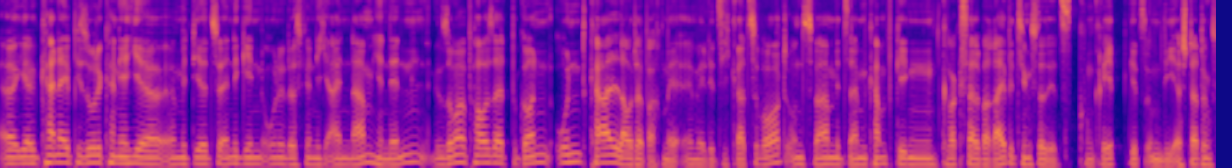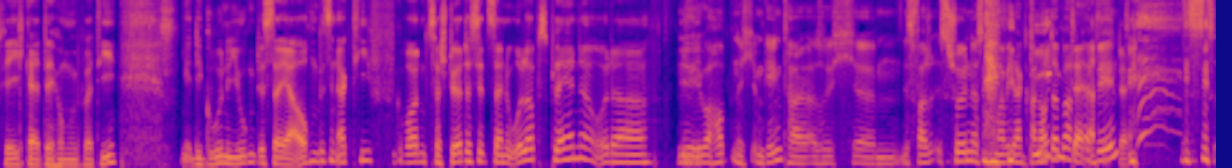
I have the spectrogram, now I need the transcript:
Äh, ja, keine Episode kann ja hier äh, mit dir zu Ende gehen, ohne dass wir nicht einen Namen hier nennen. Sommerpause hat begonnen und Karl Lauterbach me meldet sich gerade zu Wort und zwar mit seinem Kampf gegen Quacksalberei, beziehungsweise jetzt konkret geht es um die Erstattungsfähigkeit der Homöopathie. Die grüne Jugend ist da ja auch ein bisschen aktiv geworden. Zerstört das jetzt deine Urlaubspläne oder? Nee, überhaupt nicht. Im Gegenteil Also ich, ähm, es war, ist schön, dass du mal wieder Karl Lauterbach erwähnt. es ist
